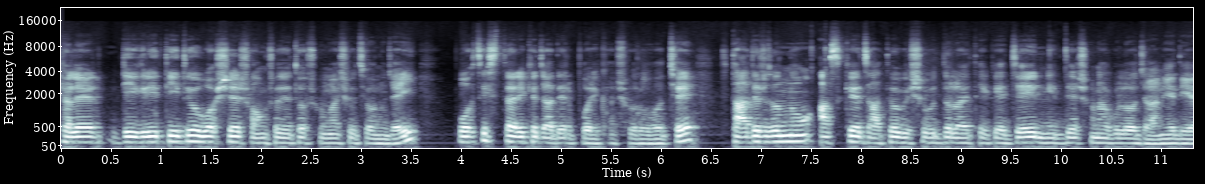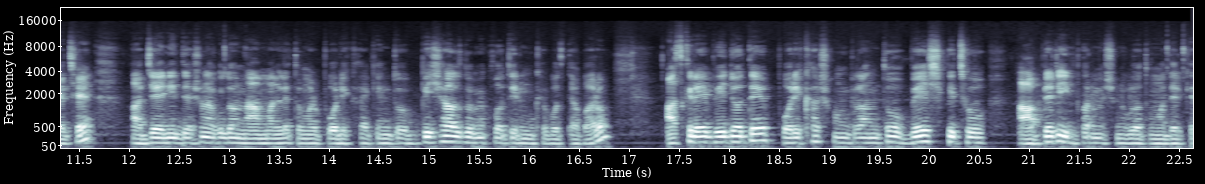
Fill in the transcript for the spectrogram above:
সালের ডিগ্রি তৃতীয় বর্ষের সংশোধিত সময়সূচি অনুযায়ী পঁচিশ তারিখে যাদের পরীক্ষা শুরু হচ্ছে, তাদের জন্য আজকে জাতীয় বিশ্ববিদ্যালয় থেকে যে নির্দেশনাগুলো জানিয়ে দিয়েছে, আর যে নির্দেশনাগুলো না মানলে তোমার পরীক্ষায় কিন্তু বিশাল তুমি ক্ষতির মুখে পড়তে পারো। আজকের এই ভিডিওতে পরীক্ষা সংক্রান্ত বেশ কিছু আপডেট ইনফরমেশনগুলো তোমাদেরকে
